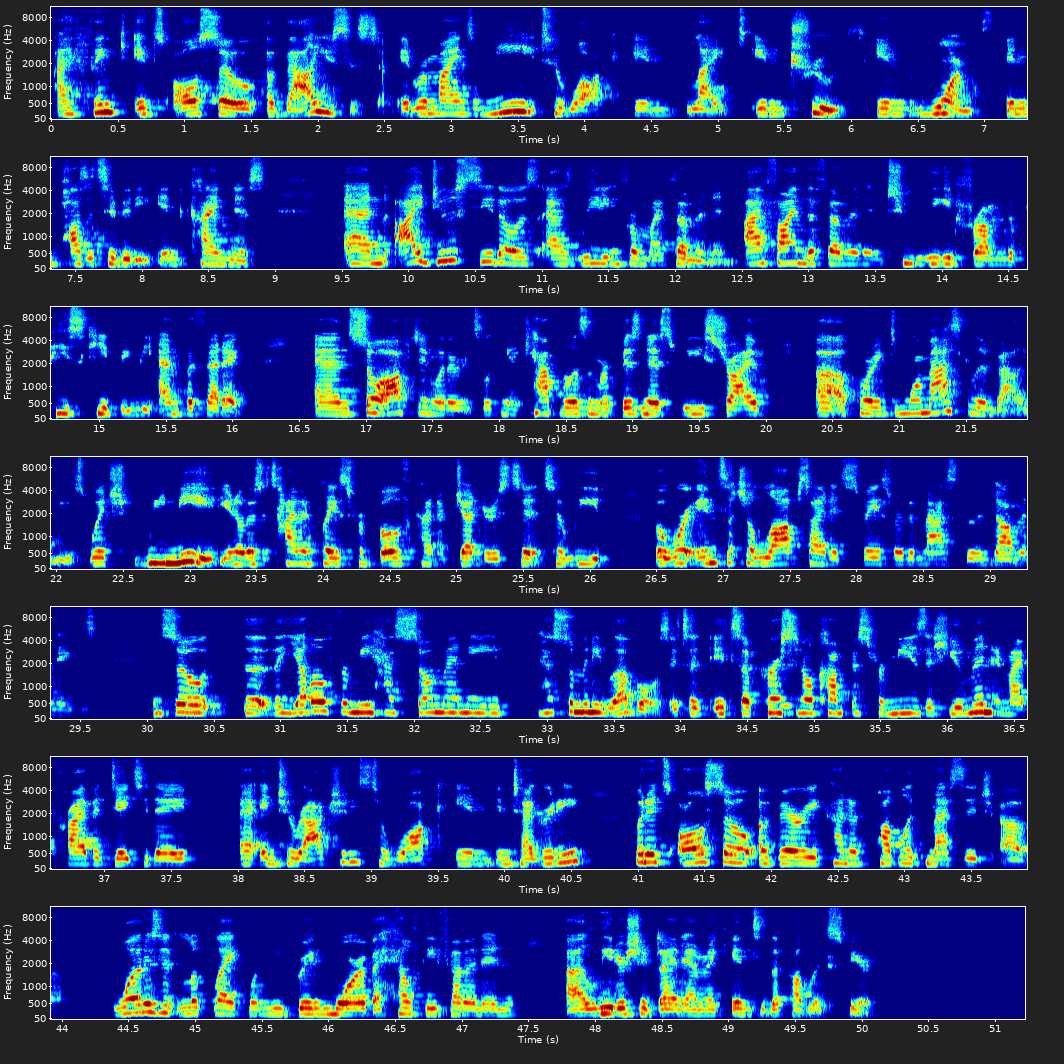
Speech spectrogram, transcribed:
I think it's also a value system. It reminds me to walk in light, in truth, in warmth, in positivity, in kindness. And I do see those as leading from my feminine. I find the feminine to lead from the peacekeeping, the empathetic. And so often, whether it's looking at capitalism or business, we strive uh, according to more masculine values, which we need. You know, there's a time and place for both kind of genders to, to lead, but we're in such a lopsided space where the masculine dominates. And so the the yellow for me has so many has so many levels. It's a it's a personal compass for me as a human in my private day to day interactions to walk in integrity. But it's also a very kind of public message of what does it look like when we bring more of a healthy feminine uh, leadership dynamic into the public sphere.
